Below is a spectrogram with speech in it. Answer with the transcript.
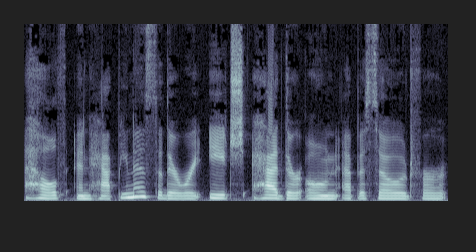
health, and happiness. So there were each had their own episode for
